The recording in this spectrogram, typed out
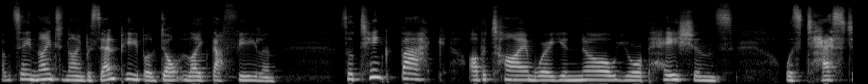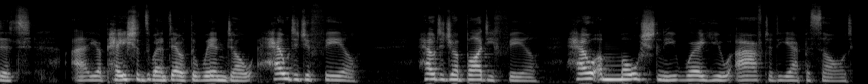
I would say 99% people don't like that feeling. So think back of a time where you know your patience was tested, uh, your patience went out the window. How did you feel? How did your body feel? How emotionally were you after the episode?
